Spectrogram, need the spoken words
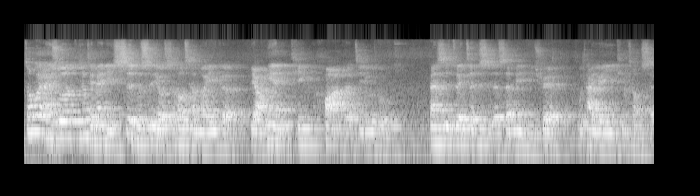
终归来说，弟兄姐妹，你是不是有时候成为一个表面听话的基督徒？但是最真实的生命，你却不太愿意听从神。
